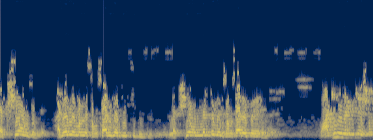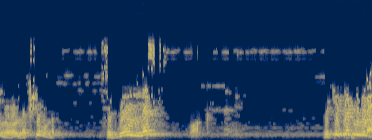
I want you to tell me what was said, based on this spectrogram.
లక్ష్యం ఉంటుంది. అదే మిమ్మల్ని సంసారిగా తీర్చిదిద్దుతుంది. లక్ష్యం ఉందంటే మీరు సంసారి అయిపోయారంటే వాకింగ్ మెడిటేషన్లో లక్ష్యం ఉండదు. ఇట్స్ గోల్ లెస్ వాక్ మెట్లు ఎక్కేప్పుడు కూడా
